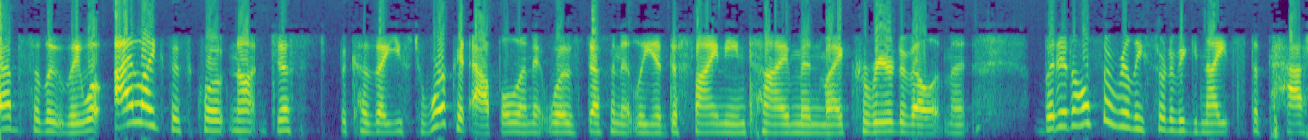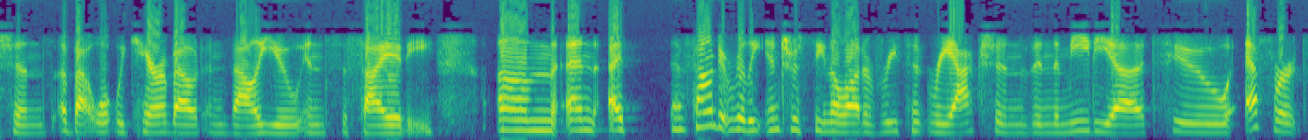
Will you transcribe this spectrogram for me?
Absolutely. Well, I like this quote not just because I used to work at Apple and it was definitely a defining time in my career development. But it also really sort of ignites the passions about what we care about and value in society. Um, and I have found it really interesting a lot of recent reactions in the media to efforts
